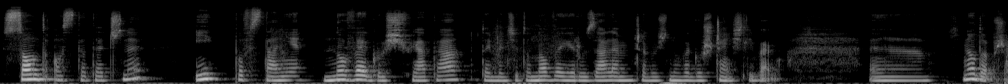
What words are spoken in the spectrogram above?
sąd ostateczny i powstanie nowego świata. Tutaj będzie to nowe Jeruzalem, czegoś nowego, szczęśliwego. No dobrze,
